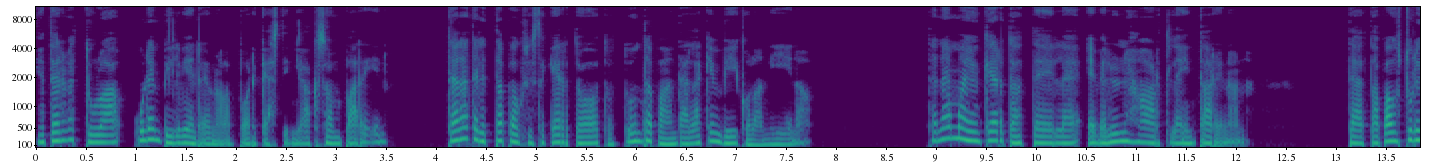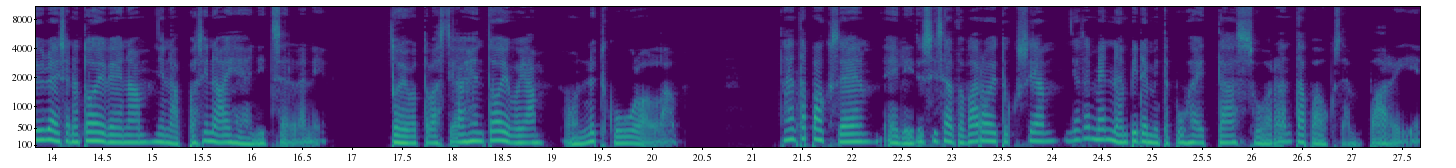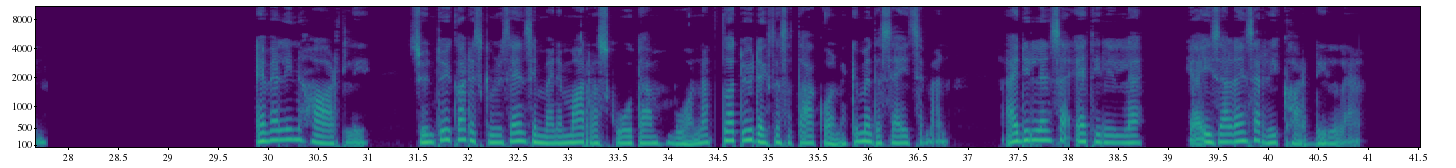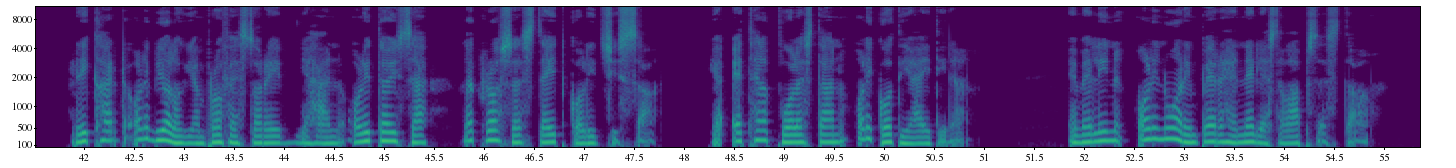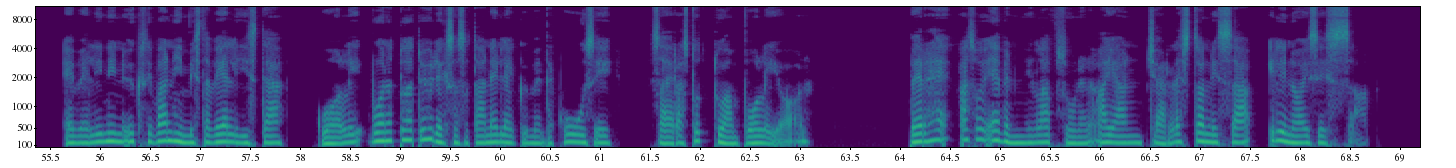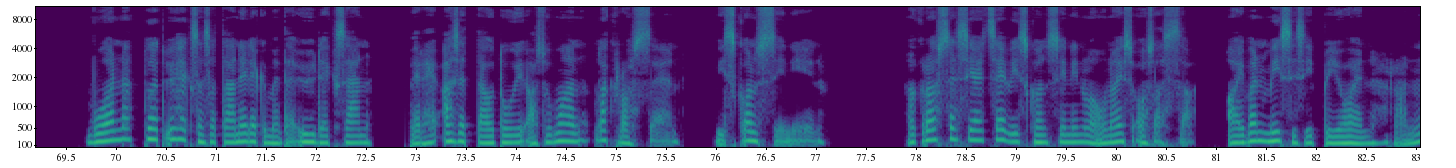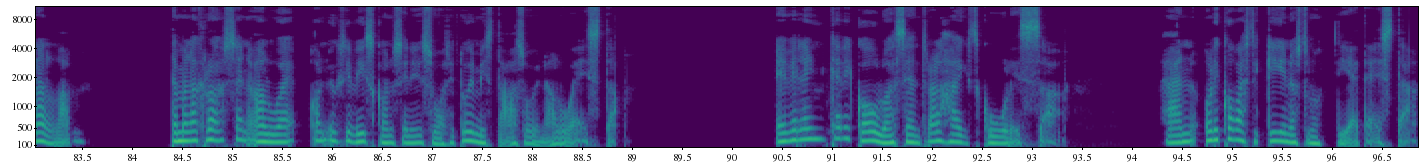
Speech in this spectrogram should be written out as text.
Ja tervetuloa uuden Pilvien reunalla podcastin jakson pariin. Täällä teille tapauksista kertoo tuttuun tapaan tälläkin viikolla Niina. Tänään mä aion kertoa teille Evelyn Hartlein tarinan. Tämä tapaus tuli yleisenä toiveena ja nappasin aiheen itselleni. Toivottavasti aiheen toivoja on nyt kuulolla. Tähän tapaukseen ei liity sisältövaroituksia, joten mennään pidemmittä puheittaa suoraan tapauksen pariin. Evelyn Hartley syntyi 21. marraskuuta vuonna 1937 äidillensä Etilille ja isällensä Richardille. Richard oli biologian professori ja hän oli töissä La Crosse State Collegeissa ja Ethel puolestaan oli kotiäitinä. Evelin oli nuorin perheen neljästä lapsesta. Evelinin yksi vanhimmista veljistä kuoli vuonna 1946 sairastuttuaan polioon. Perhe asui Evelinin lapsuuden ajan Charlestonissa, Illinoisissa. Vuonna 1949 perhe asettautui asumaan La Crosseen, Wisconsiniin. La Crosse sijaitsee Wisconsinin lounaisosassa, aivan Mississippi-joen rannalla. Tämä La Crossen alue on yksi Wisconsinin suosituimmista asuinalueista. Evelyn kävi koulua Central High Schoolissa. Hän oli kovasti kiinnostunut tieteistä.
